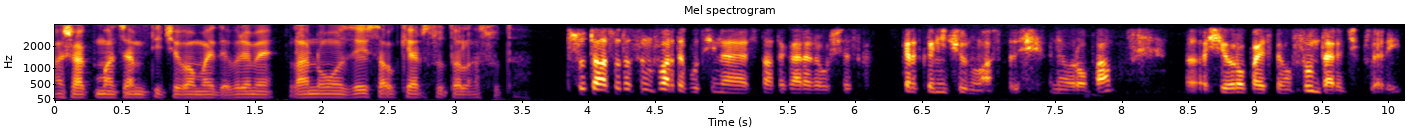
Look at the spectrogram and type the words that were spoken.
așa cum ați amintit ceva mai devreme, la 90 sau chiar 100%. 100% sunt foarte puține state care reușesc, cred că niciunul astăzi în Europa uh, și Europa este în fruntea reciclării.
